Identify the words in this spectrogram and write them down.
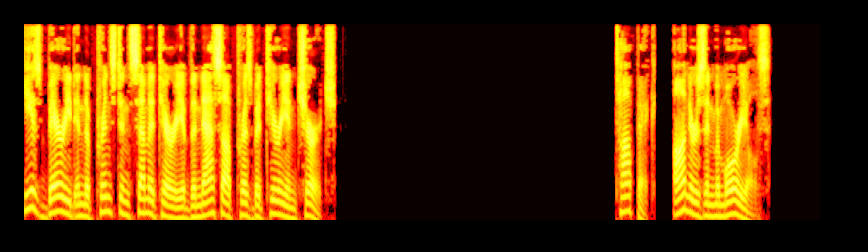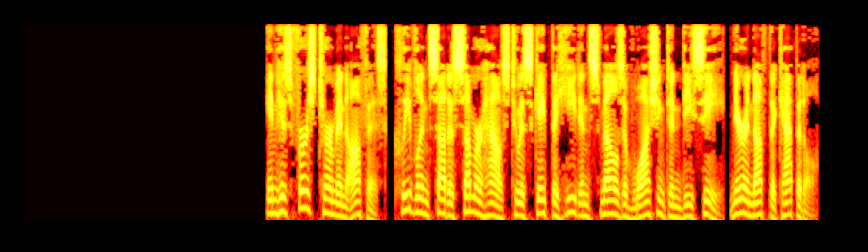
He is buried in the Princeton Cemetery of the Nassau Presbyterian Church. Topic: Honors and memorials. In his first term in office, Cleveland sought a summer house to escape the heat and smells of Washington, D.C., near enough the capital.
